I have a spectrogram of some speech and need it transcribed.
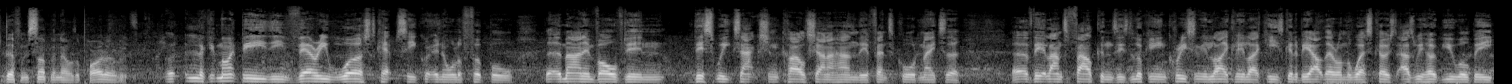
definitely something that was a part of it. Look, it might be the very worst kept secret in all of football that a man involved in this week's action, Kyle Shanahan, the offensive coordinator of the Atlanta Falcons, is looking increasingly likely like he's going to be out there on the West Coast, as we hope you will be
